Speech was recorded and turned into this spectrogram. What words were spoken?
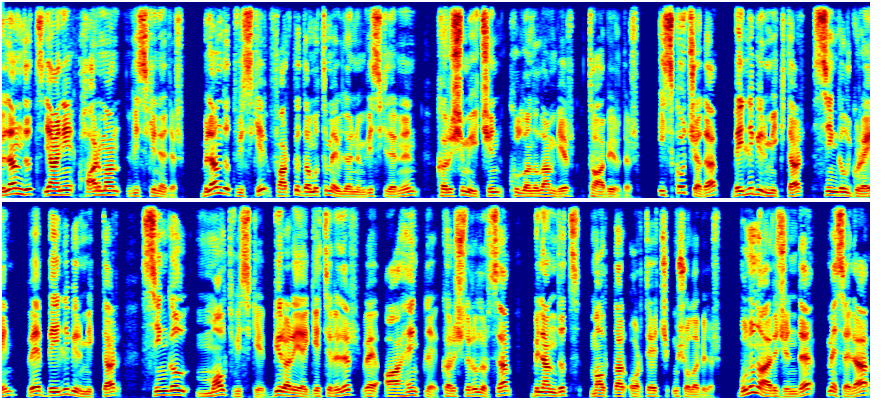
Blended yani harman viski nedir? Blended viski farklı damıtım evlerinin viskilerinin karışımı için kullanılan bir tabirdir. İskoçya'da belli bir miktar single grain ve belli bir miktar single malt viski bir araya getirilir ve ahenkle karıştırılırsa blended maltlar ortaya çıkmış olabilir. Bunun haricinde mesela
